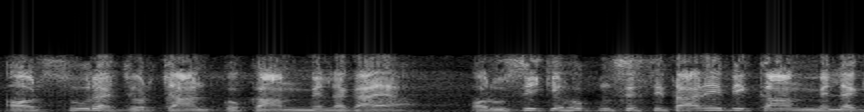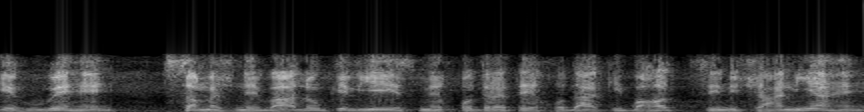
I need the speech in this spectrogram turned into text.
اور سورج اور چاند کو کام میں لگایا۔ اور اسی کے حکم سے ستارے بھی کام میں لگے ہوئے ہیں۔ سمجھنے والوں کے لیے اس میں قدرت خدا کی بہت سی نشانیاں ہیں۔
